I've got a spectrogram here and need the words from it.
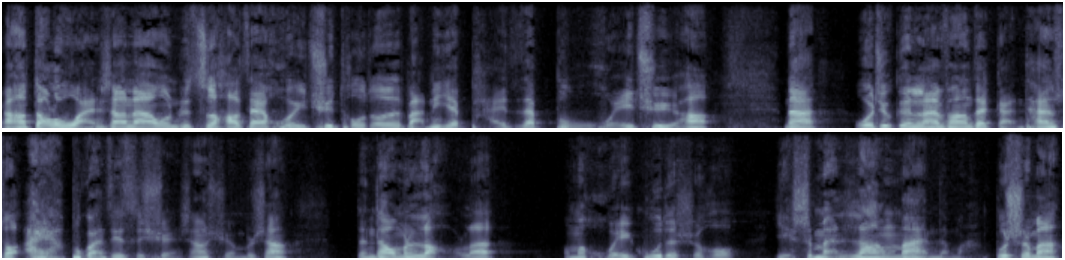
然后到了晚上呢，我们就只好再回去偷偷的把那些牌子再补回去哈。那我就跟兰芳在感叹说：“哎呀，不管这次选上选不上，等到我们老了，我们回顾的时候也是蛮浪漫的嘛，不是吗？”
